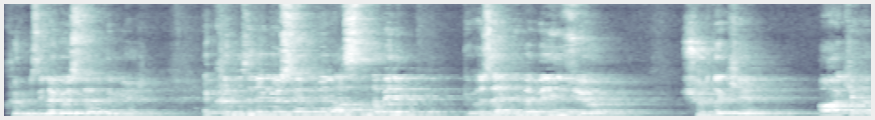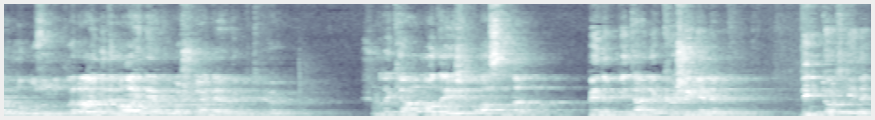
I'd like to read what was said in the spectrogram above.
Kırmızıyla gösterdiğim yer. E, kırmızıyla gösterdiğim yer aslında benim bir özelliğime benziyor. Şuradaki A kenarının uzunlukları aynı değil mi? Aynı yerde başlıyor, aynı yerde bitiyor. Şuradaki A da eşit. Aslında benim bir tane köşegenim dikdörtgenin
